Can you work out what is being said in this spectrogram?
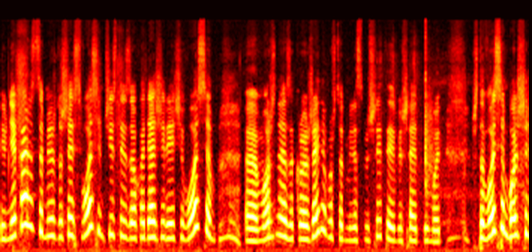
И мне кажется, между 6-8, чисто из-за уходящей речи 8, э, можно я закрою Женю, потому что меня смешит и мешает думать, что 8 больше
